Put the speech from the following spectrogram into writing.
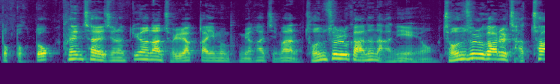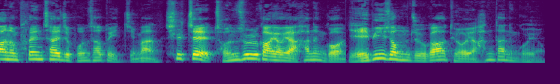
똑똑똑. 프랜차이즈는 뛰어난 전략가임은 분명하지만 전술가는 아니에요. 전술가를 자처하는 프랜차이즈 본사도 있지만 실제 전술가여야 하는 건 예비 점주가 되어야 한다는 거예요.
